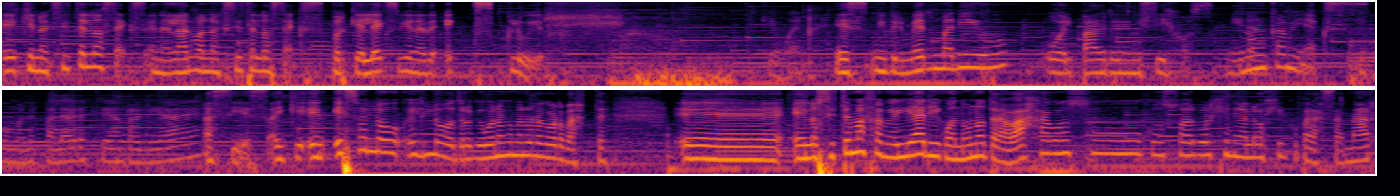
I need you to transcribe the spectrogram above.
Es que no existen los ex, en el árbol no existen los ex, porque el ex viene de excluir. Qué bueno. Es mi primer marido o el padre de mis hijos, Mira. nunca mi ex. Y como las palabras crean realidades. Así es, hay que, en- eso es lo, es lo otro, qué bueno que me lo recordaste. Eh, en los sistemas familiares y cuando uno trabaja con su, con su árbol genealógico para sanar,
